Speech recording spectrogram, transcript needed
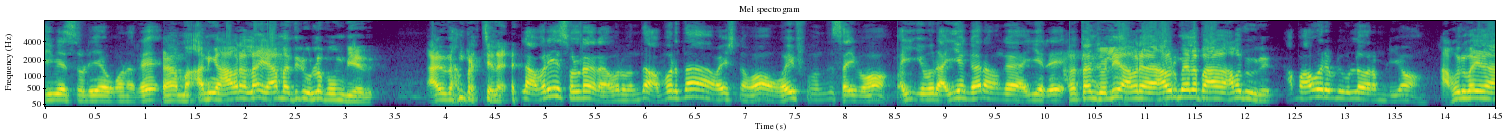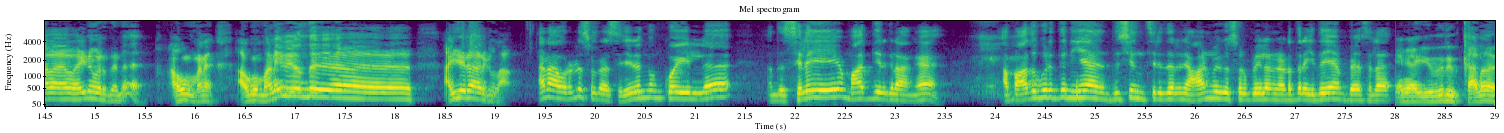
டிவிஎஸ் உடைய ஓனரு ஆமா நீங்க அவரெல்லாம் ஏமாத்திட்டு உள்ள போக முடியாது. அதுதான் பிரச்சனை. இல்ல அவரே சொல்றாரு. அவர் வந்து அவர் தான் வைஷ்ணவம் ஒய்ஃப் வந்து சைவம். இவர் ஐயங்கார் அவங்க ஐயரு. அதைத்தான் சொல்லி அவர் அவர் மேல ப- அவதூறு. அப்ப அவர் எப்படி உள்ள வர முடியும்? அவர் வை வைணவர் தானே? அவங்க மன அவங்க மனைவி வந்து அஹ், ஐயரா இருக்கலாம். ஆனா அவர் என்ன சொல்றாரு? ஸ்ரீரங்கம் கோயில்ல அந்த சிலையே மாத்தி இருக்கிறாங்க அப்ப அது குறித்து நீ ஏன் துஷ்யந்த் ஸ்ரீதரன் ஆன்மீக சொற்பொழில நடத்துற? இதை ஏன் பேசல? ஏங்க இவரு கனவு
